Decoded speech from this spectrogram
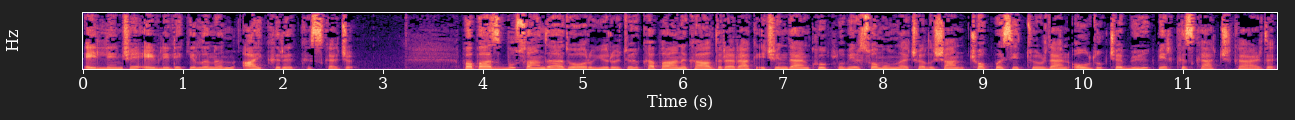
50. evlilik yılının aykırı kıskacı. Papaz bu sandığa doğru yürüdü, kapağını kaldırarak içinden kulplu bir somunla çalışan çok basit türden oldukça büyük bir kıskaç çıkardı.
